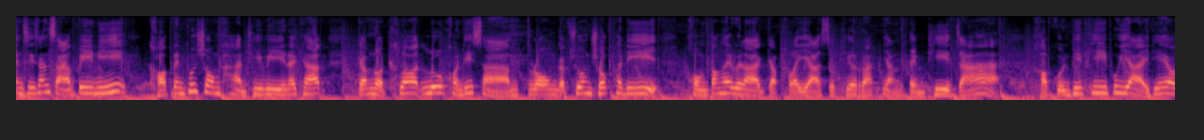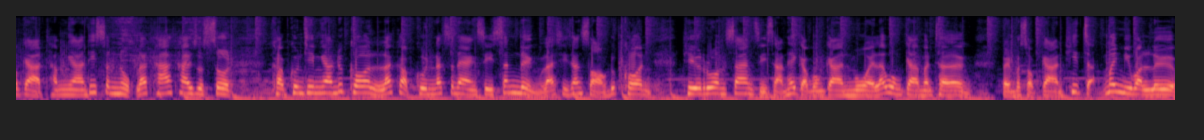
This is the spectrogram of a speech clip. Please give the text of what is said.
10ซีซั่น3 ปีนี้ ขอเป็นผู้ชมผ่านทีวีนะครับกำหนดคลอดลูกคนที่ 3 ตรงกับช่วงชกพอดี คงต้องให้เวลากับภรรยาสุดที่รักอย่างเต็มที่จ้า ขอบคุณพี่ๆผู้ใหญ่ที่ให้โอกาสทำงานที่สนุกและท้าทายสุดๆ ขอบคุณทีมงานทุกคน และขอบคุณนักแสดงซีซั่น1 และซีซั่น2 ทุกคน ที่ร่วมสร้างสีสันให้กับวงการมวยและวงการบันเทิง เป็นประสบการณ์ที่จะไม่มีวันลืม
